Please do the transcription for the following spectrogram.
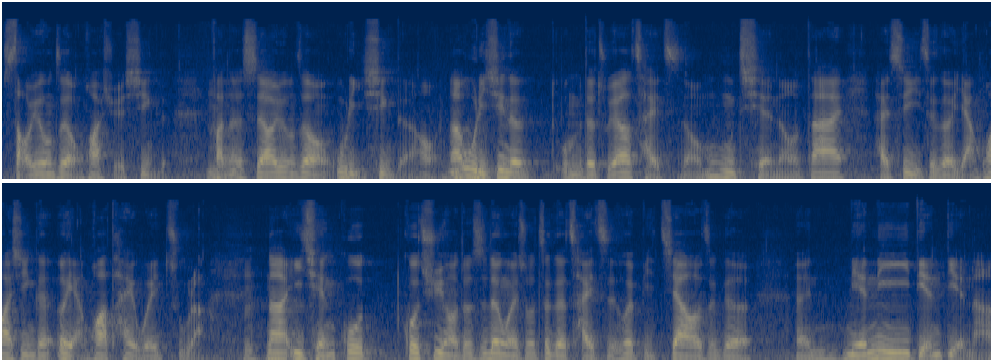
少用这种化学性的，反而是要用这种物理性的哦。那物理性的，我们的主要材质哦，目前哦，大概还是以这个氧化锌跟二氧化钛为主啦。那以前过过去哦，都是认为说这个材质会比较这个嗯黏腻一点点啊。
